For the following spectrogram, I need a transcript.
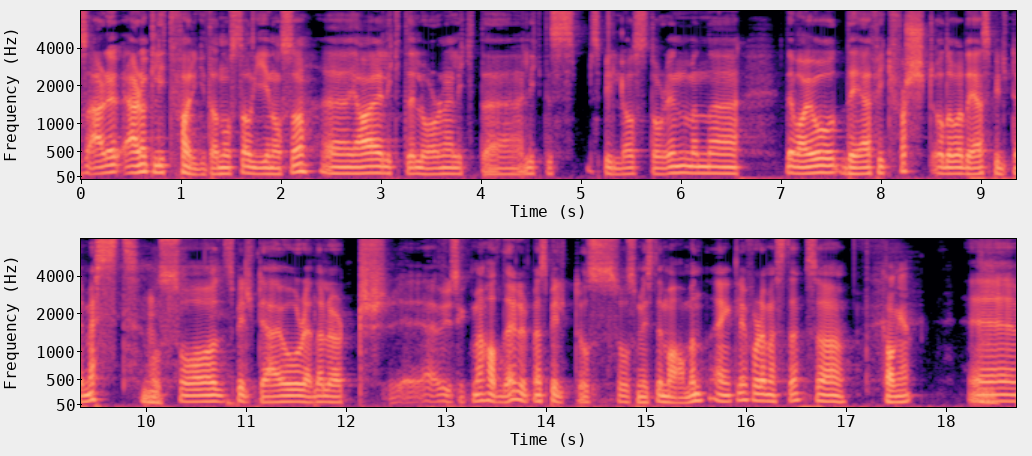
så er det er nok litt farget av nostalgien også. Eh, ja, jeg likte Lauren, jeg likte, likte spillet og storyen, men eh, det var jo det jeg fikk først, og det var det jeg spilte mest. Og så spilte jeg jo Red Alert Jeg er usikker på om jeg hadde, jeg på om jeg spilte hos, hos Mr. Mamen, egentlig, for det meste. Så konge. Eh,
